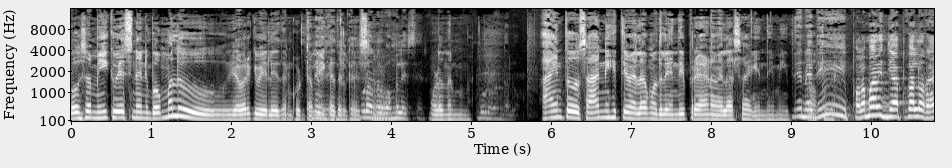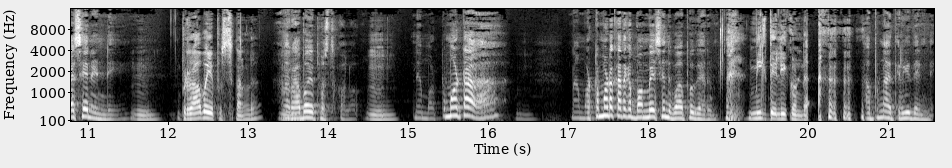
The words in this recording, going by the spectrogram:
బహుశా మీకు వేసిన బొమ్మలు ఎవరికి వేయలేదు అనుకుంటా మీ కథలకి మూడు వందల ఆయనతో సాన్నిహిత్యం ఎలా మొదలైంది? ప్రయాణం ఎలా సాగింది మీ నేను అది పొలమారి జ్ఞాపకాల్లో రాశానండి. ఇప్పుడు రాబోయే పుస్తకంలో. రాబోయే పుస్తకంలో. నేను మొట్టమొదట నా మొట్టమొదటి కథకి బొమ్మేసింది బాపు గారు. మీకు తెలియకుండా. అప్పుడు నాకు తెలియదండి.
